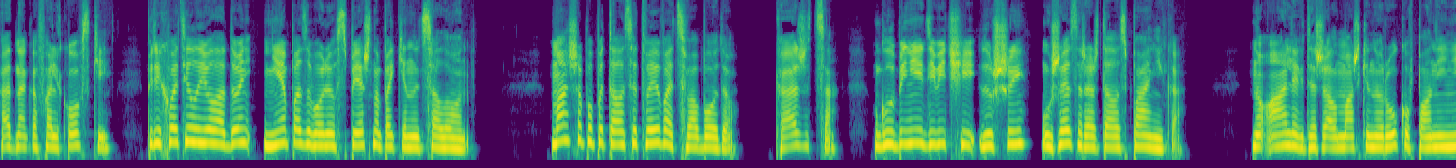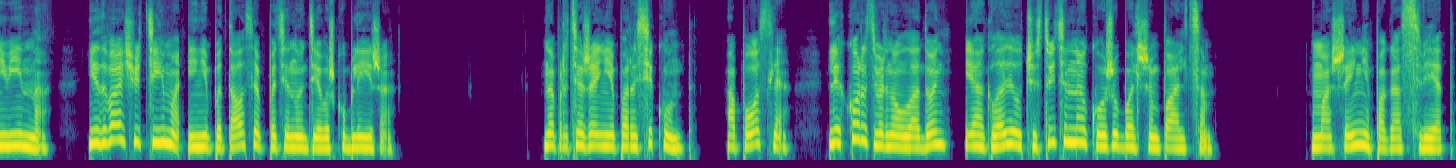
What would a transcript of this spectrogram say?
Однако Фальковский перехватил ее ладонь, не позволив спешно покинуть салон. Маша попыталась отвоевать свободу, Кажется, в глубине девичьей души уже зарождалась паника. Но Алик держал Машкину руку вполне невинно, едва ощутимо и не пытался потянуть девушку ближе. На протяжении пары секунд, а после легко развернул ладонь и огладил чувствительную кожу большим пальцем. В машине погас свет.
